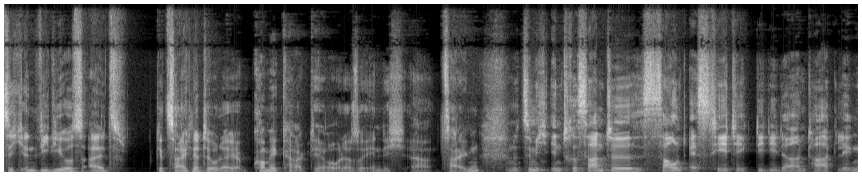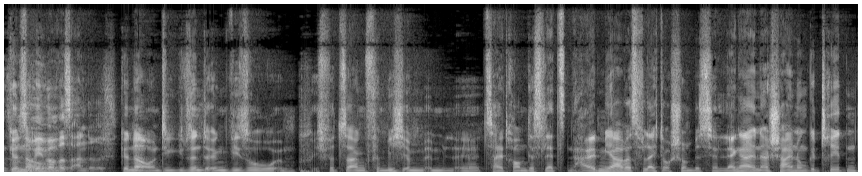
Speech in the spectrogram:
sich in Videos als gezeichnete oder Comic-Charaktere oder so ähnlich äh, zeigen. Eine ziemlich interessante Soundästhetik, die die da an den Tag legen. So Genau. auf jeden Fall was anderes. Genau, und die sind irgendwie so, ich würde sagen, für mich im, im äh, Zeitraum des letzten halben Jahres vielleicht auch schon ein bisschen länger in Erscheinung getreten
